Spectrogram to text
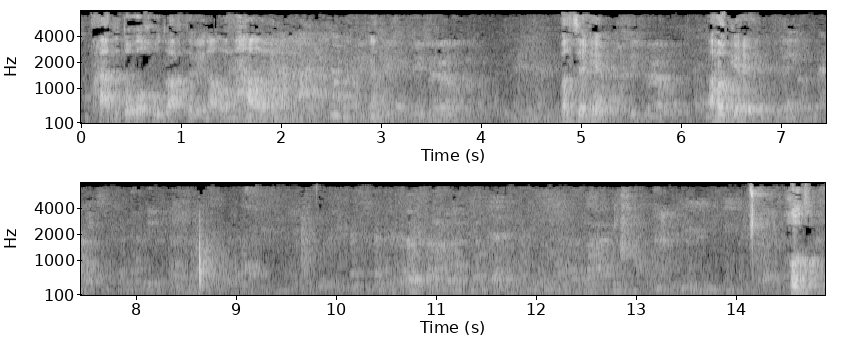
Het gaat er toch wel goed achterin allemaal. Wat zeg je? Oké. Goed,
